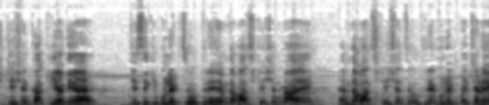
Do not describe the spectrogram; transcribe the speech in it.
स्टेशन का किया गया है जैसे कि बुलेट से उतरे अहमदाबाद स्टेशन में आए अहमदाबाद स्टेशन से उतरे बुलेट में चढ़े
